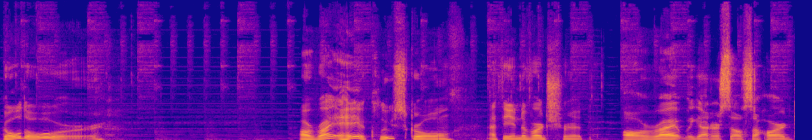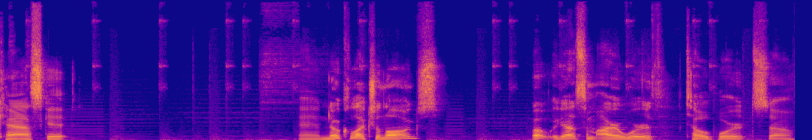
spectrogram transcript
Gold ore. Alright, hey, a clue scroll at the end of our trip. Alright, we got ourselves a hard casket. And no collection logs. But we got some Iorwerth teleports, so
